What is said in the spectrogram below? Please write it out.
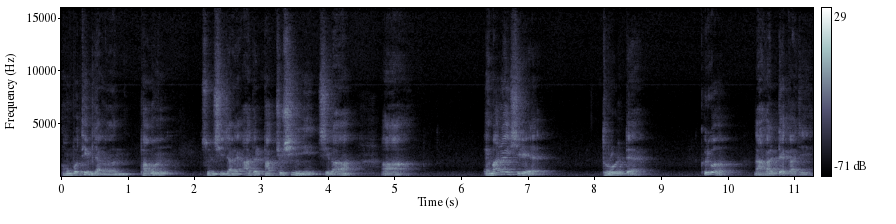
홍보팀장은 박원순 시장의 아들 박주신 씨가 아, MRI실에 들어올 때 그리고 나갈 때까지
